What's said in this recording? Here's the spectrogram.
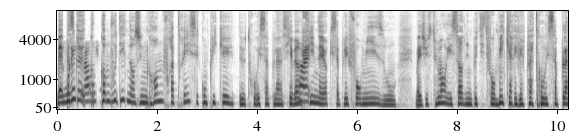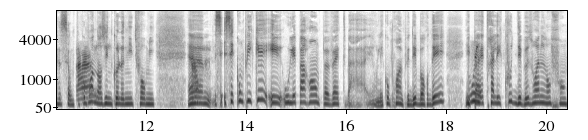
Mais parce que, comme vous dites, dans une grande fratrie, c'est compliqué de trouver sa place. Il y avait un film d'ailleurs qui s'appelait Fourmise, où bah, justement l'histoire d'une petite fourmi qui n'arrivait pas à trouver sa place. On peut ah comprendre dans une colonie de fourmis. Ah. Euh, c'est compliqué et où les parents peuvent être, bah, on les comprend un peu débordés et pas être à l'écoute des besoins de l'enfant.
